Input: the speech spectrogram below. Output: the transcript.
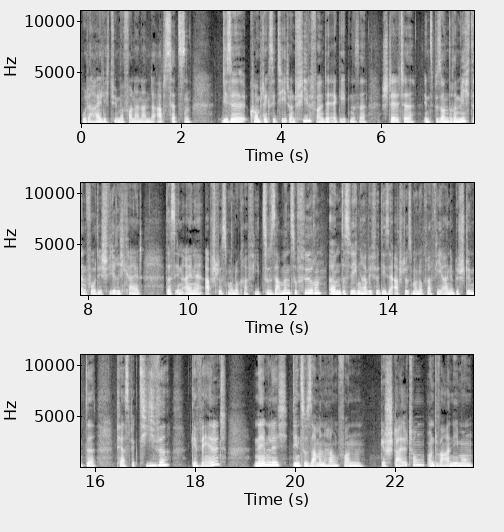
oder Heiligtümer voneinander absetzen. Diese Komplexität und Vielfalt der Ergebnisse stellte insbesondere mich dann vor die Schwierigkeit, das in eine Abschlussmonographie zusammenzuführen. Ähm, deswegen habe ich für diese Abschlussmonographie eine bestimmte Perspektive gewählt, nämlich den Zusammenhang von Gestaltung und Wahrnehmung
